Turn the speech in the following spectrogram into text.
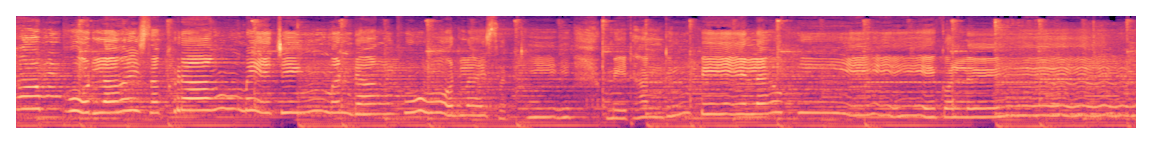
คำพูดเลยสักครั้ง ไม่จริงเหมือนดังพูดเลยสักที ไม่ทันถึงปีแล้วพี่ก็ลืม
